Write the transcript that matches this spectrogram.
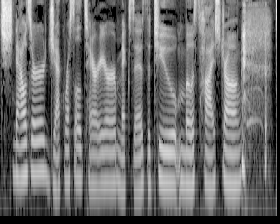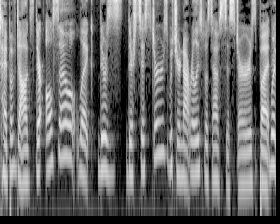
Schnauzer Jack Russell Terrier mixes, the two most high strung type of dogs. They're also like there's they're sisters, which you're not really supposed to have sisters, but Were-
